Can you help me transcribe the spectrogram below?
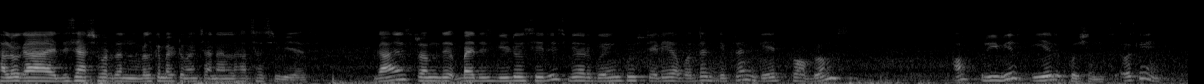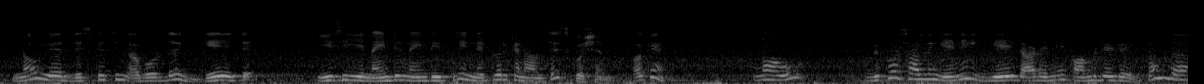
hello guys. This is harshvardhan. Welcome back to my channel harsha cvs guys from the by this video series we are going to study about the different gate problems of previous year questions. Okay. Now we are discussing about the gate ece 1993 network analysis question. Okay. Now before solving any gate or any competitive exam the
